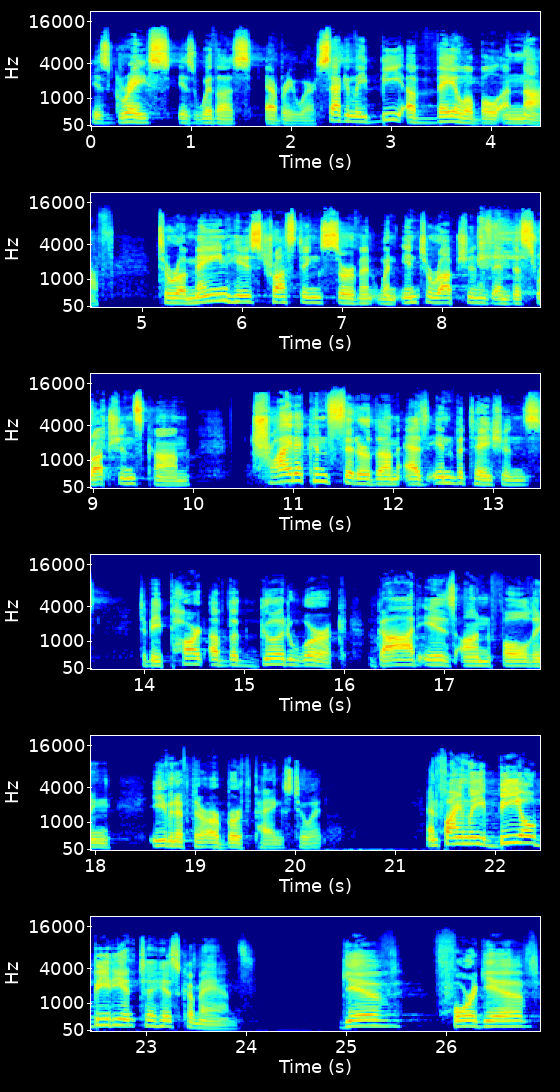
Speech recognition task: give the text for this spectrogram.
His grace is with us everywhere. Secondly, be available enough to remain his trusting servant when interruptions and disruptions come. Try to consider them as invitations to be part of the good work God is unfolding, even if there are birth pangs to it. And finally, be obedient to his commands. Give, forgive,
